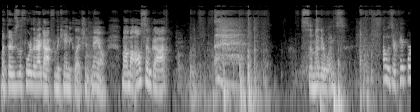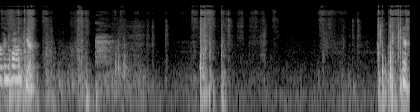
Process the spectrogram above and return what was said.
But those are the four that I got from the candy collection. Now, Mama also got some other ones. Oh, is there paperwork in the bottom? Here. Here.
